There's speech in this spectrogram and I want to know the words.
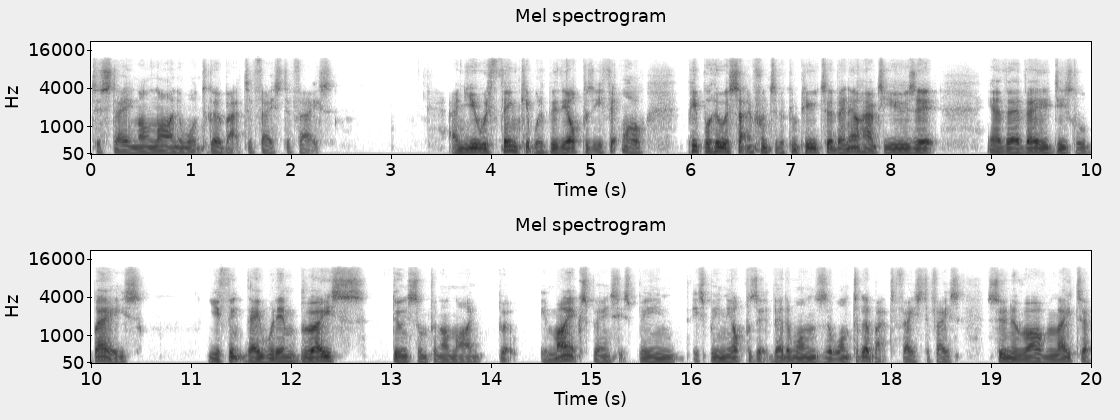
to staying online and want to go back to face to face. And you would think it would be the opposite. You think, well, people who are sat in front of a computer, they know how to use it, you know, they're very digital based, you think they would embrace doing something online. But in my experience, it's been it's been the opposite. They're the ones that want to go back to face to face sooner rather than later.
